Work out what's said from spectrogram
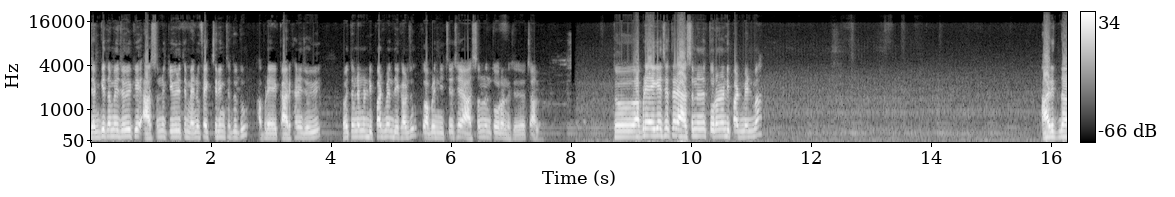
જેમ કે તમે જોયું કે આસનનું કેવી રીતે મેન્યુફેક્ચરિંગ થતું હતું, આપણે કારખાને જોયું. હવે તમને એમનું ડિપાર્ટમેન્ટ દેખાડશું. તો આપણે નીચે છે આસન અને તોરણ છે. તો ચાલો. તો આપણે આવી ગયા છે અત્યારે આસન અને તોરણના ડિપાર્ટમેન્ટમાં આ રીતના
